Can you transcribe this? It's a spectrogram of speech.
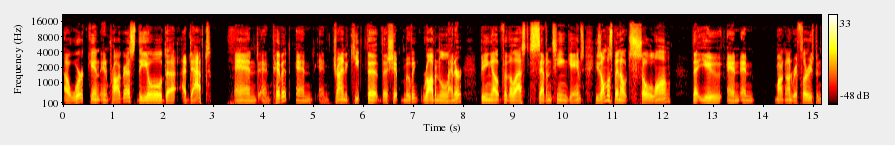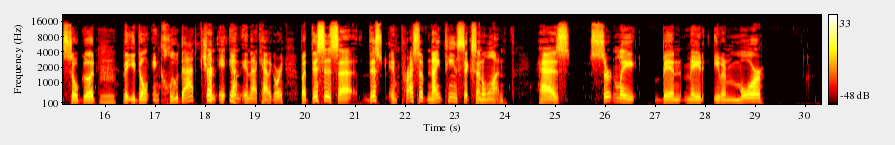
a work in, in progress. The old uh, adapt and and pivot and and trying to keep the the ship moving. Robin Lehner being out for the last 17 games. He's almost been out so long that you and and Marc Andre Fleury's been so good mm-hmm. that you don't include that sure. in, in, yeah. in, in, that category. But this is uh, this impressive 19 6 and 1 has certainly been made even more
